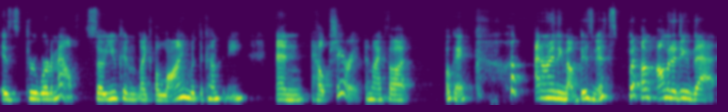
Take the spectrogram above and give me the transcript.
is through word of mouth. So you can like align with the company and help share it. And i thought okay i don't know anything about business but i'm, I'm going to do that.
